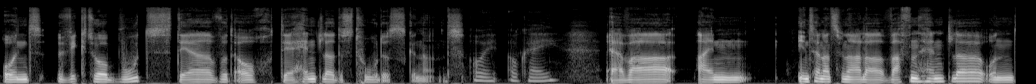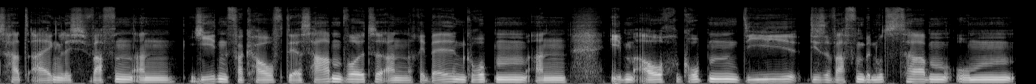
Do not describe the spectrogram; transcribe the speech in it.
Und Viktor But, der wird auch der Händler des Todes genannt. Oi, okay. Er war ein internationaler Waffenhändler und hat eigentlich Waffen an jeden verkauft, der es haben wollte, an Rebellengruppen, an eben auch Gruppen, die diese Waffen benutzt haben, um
